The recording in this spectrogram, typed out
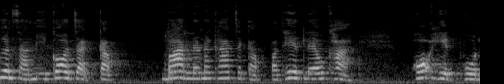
เพื่อนสามีก็จะกลับบ้านแล้วนะคะ จะกลับประเทศแล้วค่ะ เพราะเหตุผล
